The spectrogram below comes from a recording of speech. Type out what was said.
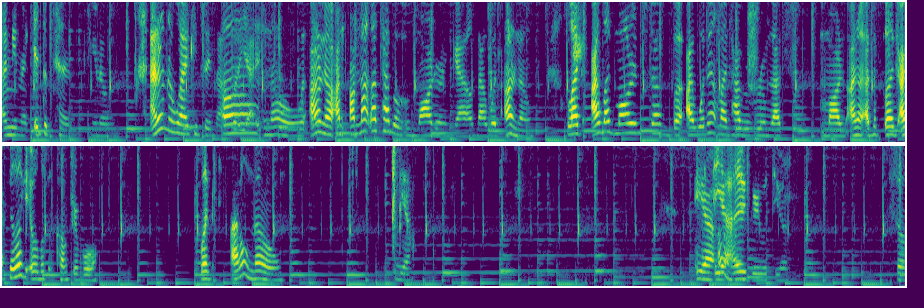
I mean, like it depends, you know. I don't know why I keep saying that, but yeah. Um, no, I don't know. I'm I'm not that type of modern gal that would. I don't know. Like I like modern stuff, but I wouldn't like have a room that's modern. I don't. I, like I feel like it would look uncomfortable. Like I don't know. Yeah, Yeah. I yeah, I agree with you. So,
